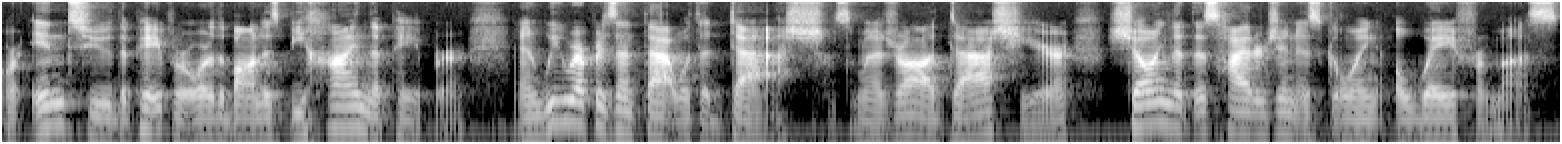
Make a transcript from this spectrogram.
or into the paper or the bond is behind the paper. And we represent that with a dash. So I'm going to draw a dash here showing that this hydrogen is going away from us.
